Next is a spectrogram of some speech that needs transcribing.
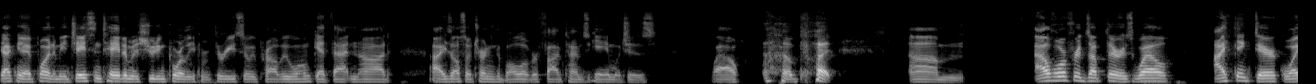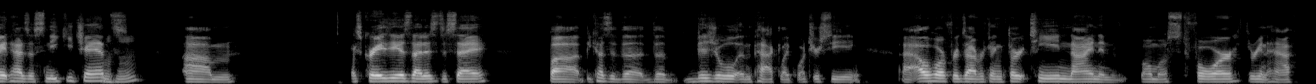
Exactly my point. I mean, Jayson Tatum is shooting poorly from three, so he probably won't get that nod. Uh, he's also turning the ball over five times a game, which is wow. but um, Al Horford's up there as well. I think Derrick White has a sneaky chance. Mm-hmm. Um, as crazy as that is to say, but because of the the visual impact, like what you're seeing, uh, Al Horford's averaging 13, 9, and almost four, three and a half,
